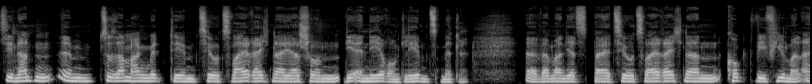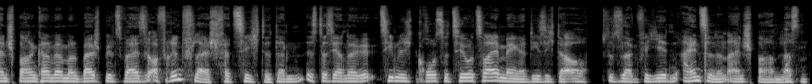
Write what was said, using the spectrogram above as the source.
Sie nannten im Zusammenhang mit dem CO2-Rechner ja schon die Ernährung, Lebensmittel. Äh, wenn man jetzt bei CO2-Rechnern guckt, wie viel man einsparen kann, wenn man beispielsweise auf Rindfleisch verzichtet, dann ist das ja eine ziemlich große CO2-Menge, die sich da auch sozusagen für jeden Einzelnen einsparen lassen.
